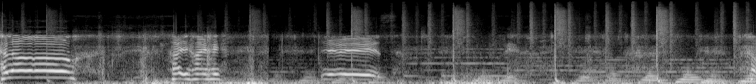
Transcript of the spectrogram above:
হ্যালো হাই হাই হাই এত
